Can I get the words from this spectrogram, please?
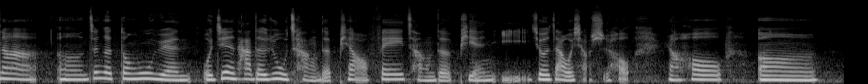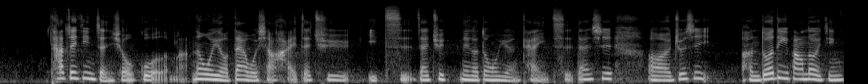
那嗯，这个动物园，我记得它的入场的票非常的便宜，就是在我小时候。然后嗯，它最近整修过了嘛？那我有带我小孩再去一次，再去那个动物园看一次。但是呃，就是。很多地方都已经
